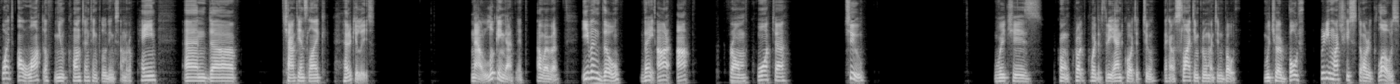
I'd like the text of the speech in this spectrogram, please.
quite a lot of new content, including Summer of Pain and uh, champions like Hercules. Now, looking at it, however, even though they are up from quarter two, which is quarter three and quarter two, they have a slight improvement in both, which were both pretty much historic lows.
